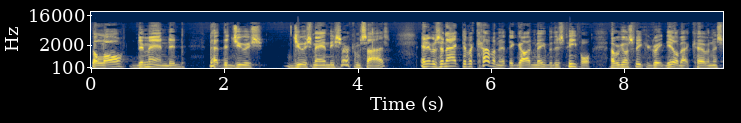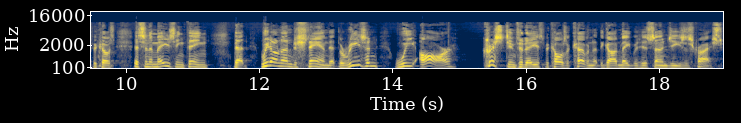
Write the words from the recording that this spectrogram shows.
The law demanded that the Jewish Jewish man be circumcised. And it was an act of a covenant that God made with his people. And we're going to speak a great deal about covenants because it's an amazing thing that we don't understand that the reason we are Christian today is because of a covenant that God made with His Son Jesus Christ.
